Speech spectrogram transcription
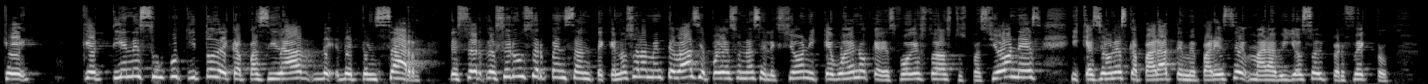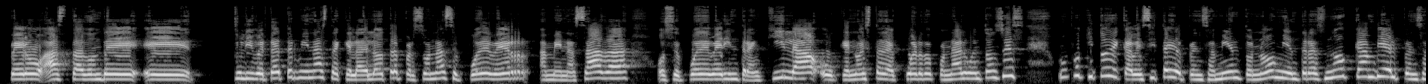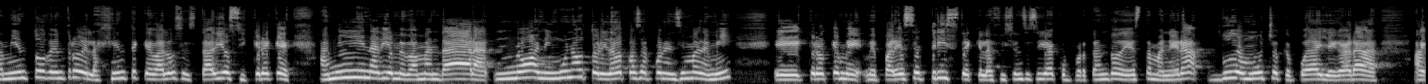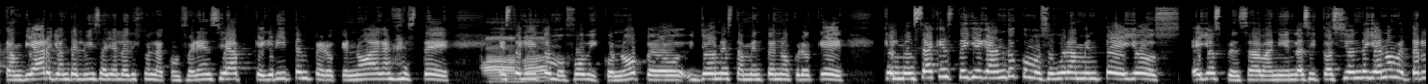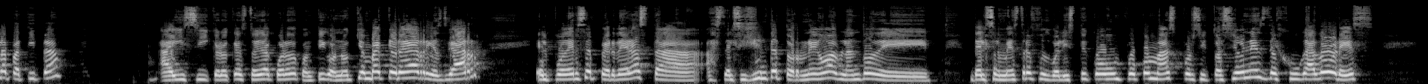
que, que tienes un poquito de capacidad de, de pensar, de ser, de ser un ser pensante, que no solamente vas y apoyas una selección y qué bueno que desfogues todas tus pasiones y que sea un escaparate, me parece maravilloso y perfecto, pero hasta donde eh, tu libertad termina hasta que la de la otra persona se puede ver amenazada o se puede ver intranquila o que no está de acuerdo con algo. Entonces, un poquito de cabecita y de pensamiento, ¿no? Mientras no cambie el pensamiento dentro de la gente que va a los estadios y cree que a mí nadie me va a mandar, a, no, a ninguna autoridad va a pasar por encima de mí, eh, creo que me, me parece triste que la afición se siga comportando de esta manera. Dudo mucho que pueda llegar a, a cambiar. John de Luisa ya lo dijo en la conferencia, que griten, pero que no hagan este, este grito homofóbico, ¿no? Pero yo honestamente no creo que, que el mensaje esté llegando como seguramente ellos, ellos pensaban. Y en la situación de ya no meter la patita, ahí sí creo que estoy de acuerdo contigo, ¿no? ¿Quién va a querer arriesgar el poderse perder hasta, hasta el siguiente torneo, hablando de, del semestre futbolístico un poco más por situaciones de jugadores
